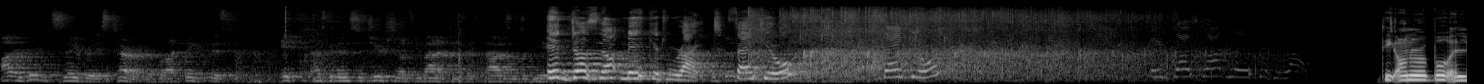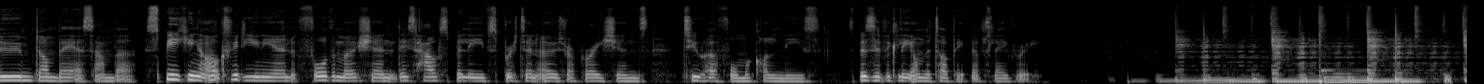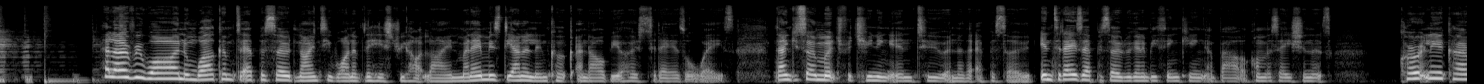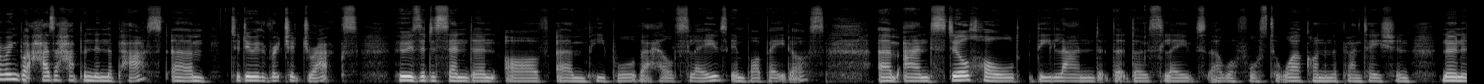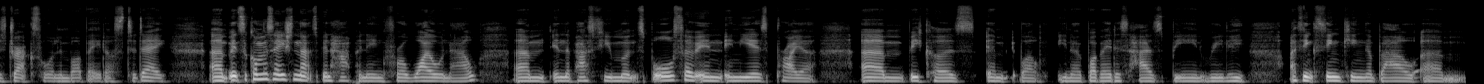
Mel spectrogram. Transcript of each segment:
I agree that slavery is terrible, but I think that it has been an institution of humanity for thousands of years. It does not make it right. Thank you. Thank you. The Honourable Alum Dombe Asamba, speaking at Oxford Union for the motion, this House believes Britain owes reparations to her former colonies, specifically on the topic of slavery. Hello, everyone, and welcome to episode 91 of the History Hotline. My name is Deanna Lynn Cook, and I'll be your host today, as always. Thank you so much for tuning in to another episode. In today's episode, we're going to be thinking about a conversation that's currently occurring but has happened in the past um, to do with Richard Drax, who is a descendant of um, people that held slaves in Barbados um, and still hold the land that those slaves uh, were forced to work on in the plantation known as Drax Hall in Barbados today. Um, it's a conversation that's been happening for a while now, um, in the past few months, but also in, in years prior, um, because, um, well, you know, Barbados has been really, I think, thinking about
